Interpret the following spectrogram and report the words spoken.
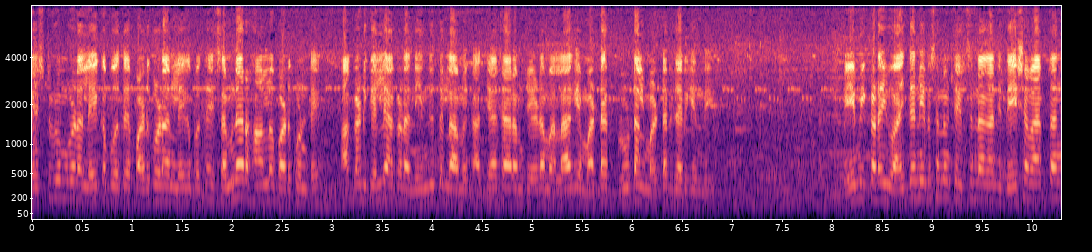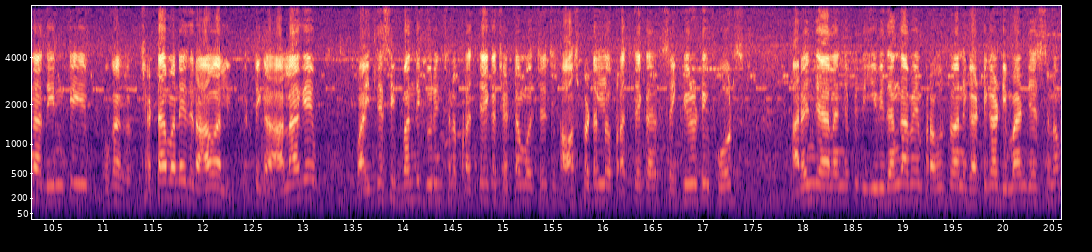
రెస్ట్ రూమ్ కూడా లేకపోతే పడుకోవడానికి లేకపోతే సెమినార్ హాల్లో పడుకుంటే అక్కడికి వెళ్ళి అక్కడ నిందితులు ఆమెకు అత్యాచారం చేయడం అలాగే మర్డర్ బ్రూటల్ మర్డర్ జరిగింది. మేము ఇక్కడ ఈ వైద్య నిరసన చేస్తున్నా కానీ దేశవ్యాప్తంగా దీనికి ఒక చట్టం అనేది రావాలి గట్టిగా. అలాగే వైద్య సిబ్బంది గురించిన ప్రత్యేక చట్టం వచ్చేసి హాస్పిటల్లో ప్రత్యేక సెక్యూరిటీ ఫోర్స్ అరేంజ్ చేయాలని చెప్పి ఈ విధంగా మేము ప్రభుత్వాన్ని గట్టిగా డిమాండ్ చేస్తున్నాం.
